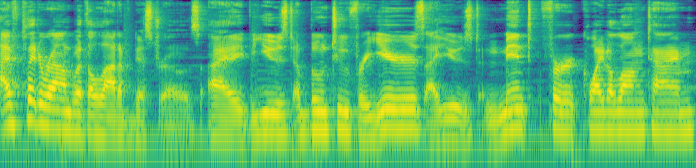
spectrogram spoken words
I've played around with a lot of distros. I've used Ubuntu for years, I used Mint for quite a long time,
